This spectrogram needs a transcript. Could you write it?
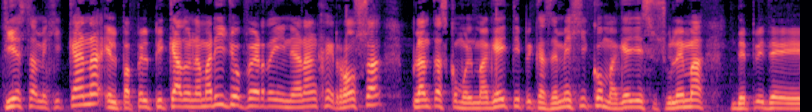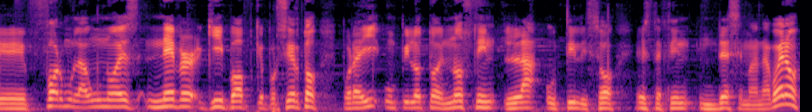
fiesta mexicana, el papel picado en amarillo, verde y naranja y rosa, plantas como el maguey típicas de México, maguey y su lema de, Fórmula 1 es Never Give Up, que por cierto, por ahí un piloto en Austin la utilizó este fin de semana. Bueno,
